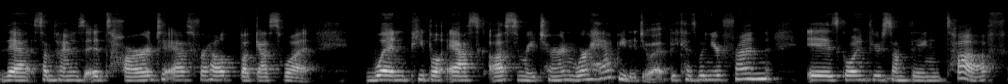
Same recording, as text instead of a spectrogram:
that sometimes it's hard to ask for help, but guess what? When people ask us in return, we're happy to do it because when your friend is going through something tough,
